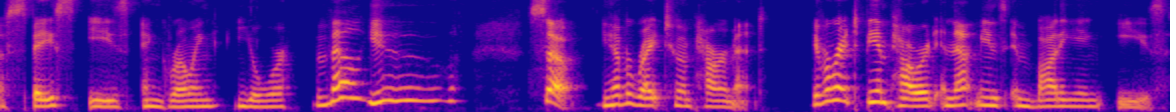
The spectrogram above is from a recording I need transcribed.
of space, ease, and growing your value. So, you have a right to empowerment. You have a right to be empowered, and that means embodying ease.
